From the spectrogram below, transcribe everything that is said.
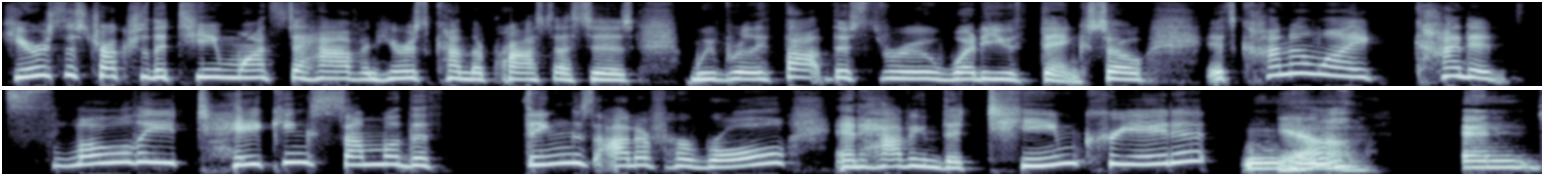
here's the structure the team wants to have, and here's kind of the processes. We've really thought this through. What do you think? So it's kind of like kind of slowly taking some of the things out of her role and having the team create it. Mm-hmm. Yeah. And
